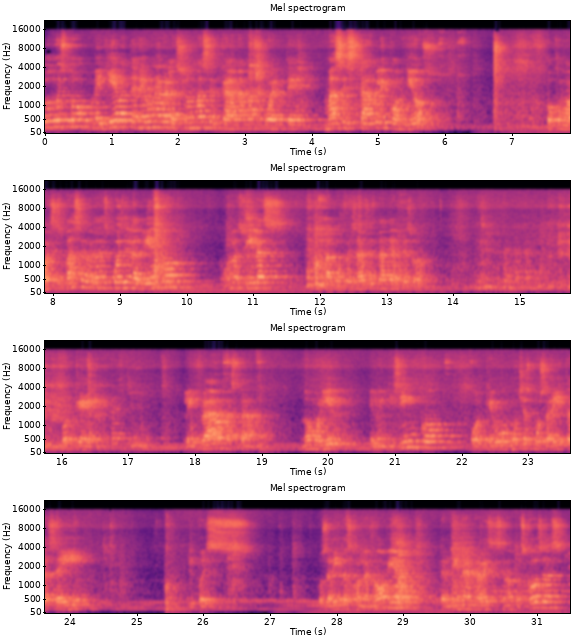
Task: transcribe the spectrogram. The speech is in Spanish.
Todo esto me lleva a tener una relación más cercana, más fuerte, más estable con Dios. O como a veces pasa, ¿verdad? Después del adviento, las filas para confesarse están de acceso. Porque le inflaron hasta no morir el 25, porque hubo muchas posaditas ahí, y pues posaditas con la novia, terminan a veces en otras cosas.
